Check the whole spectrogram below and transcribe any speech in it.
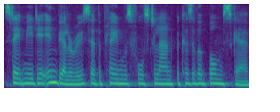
State media in Belarus said the plane was forced to land because of a bomb scare.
